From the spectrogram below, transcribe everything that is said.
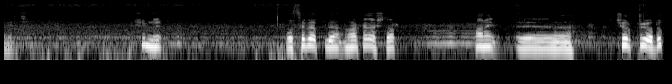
Evet. Şimdi o sebeple arkadaşlar hani eee, çırpıyorduk.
